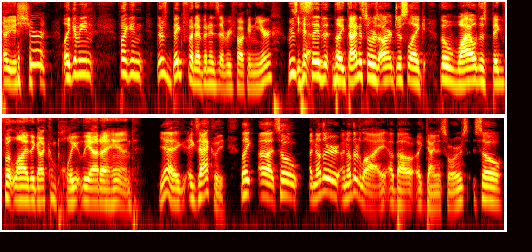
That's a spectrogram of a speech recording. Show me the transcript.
are you sure? like I mean, fucking, there's Bigfoot evidence every fucking year. Who's to say that like dinosaurs aren't just like the wildest Bigfoot lie that got completely out of hand? Yeah, exactly. Like, uh, so another another lie about like dinosaurs. So,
